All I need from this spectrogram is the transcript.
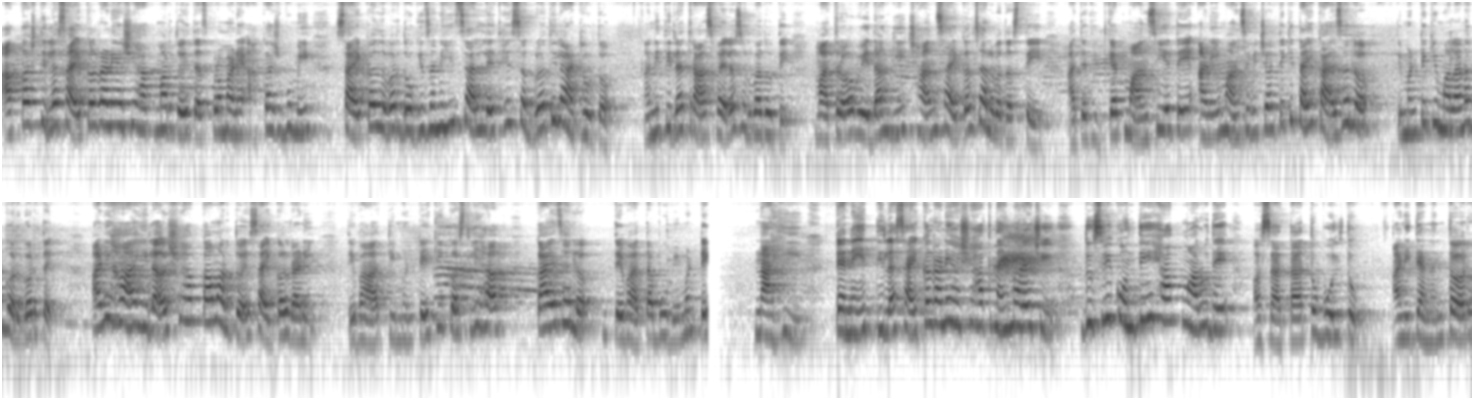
आकाश तिला सायकल राणी अशी हाक मारतोय. त्याचप्रमाणे आकाश भूमी सायकलवर दोघीजणीही चाललेत हे सगळं तिला आठवतं. आणि तिला त्रास व्हायला सुरुवात होते. मात्र वेदांगी छान सायकल चालवत असते. आता तितक्यात मानसी येते आणि मानसी विचारते की ताई काय झालं? ती म्हणते की मला ना गरगरतंय. आणि हा हिला अशी हाक का मारतोय सायकल राणी? तेव्हा ती म्हणते की कसली हाक? काय झालं? तेव्हा आता भूमी म्हणते नाही त्याने तिला सायकल राणी अशी हाक नाही मारायची. दुसरी कोणतीही हाक मारू दे असं आता तो बोलतो. आणि त्यानंतर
